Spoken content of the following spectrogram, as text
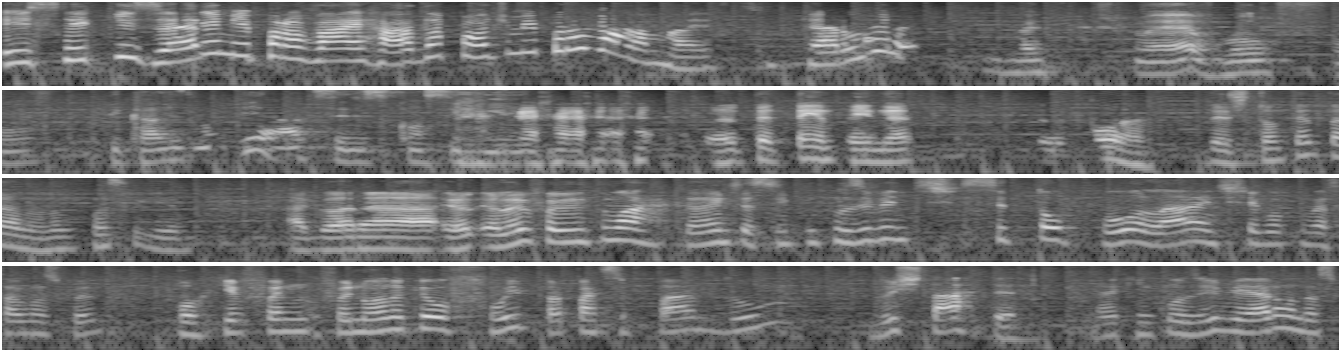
E se quiserem me provar errada, pode me provar, mas quero ver. É, vou, vou ficar lisonjeado se eles conseguirem. Eu te- tentei, né? Porra, eles estão tentando, não conseguiram. Agora, eu, eu lembro que foi muito marcante, assim, inclusive a gente se topou lá, a gente chegou a conversar algumas coisas, porque foi, foi no ano que eu fui pra participar do, do Starter, né? Que inclusive era uma, das,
